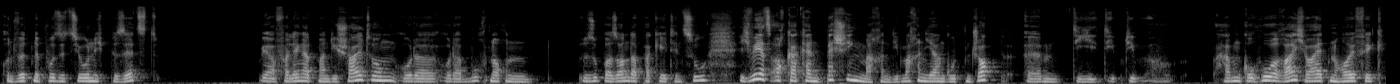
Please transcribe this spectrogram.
Und wird eine Position nicht besetzt, ja, verlängert man die Schaltung oder, oder bucht noch ein super Sonderpaket hinzu. Ich will jetzt auch gar kein Bashing machen. Die machen ja einen guten Job. Ähm, die, die, die haben hohe Reichweiten häufig,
